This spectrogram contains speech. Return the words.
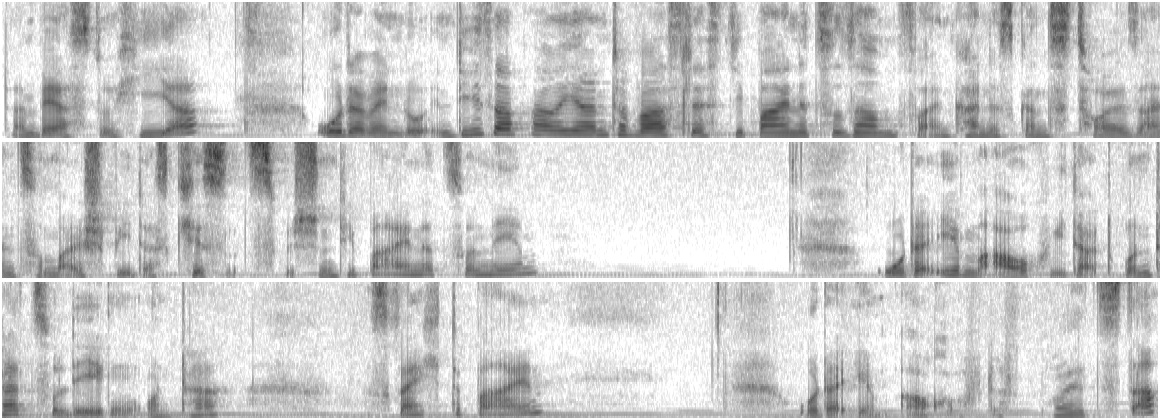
Dann wärst du hier. Oder wenn du in dieser Variante warst, lässt die Beine zusammenfallen, kann es ganz toll sein, zum Beispiel das Kissen zwischen die Beine zu nehmen. Oder eben auch wieder drunter zu legen unter das rechte Bein. Oder eben auch auf das Polster.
